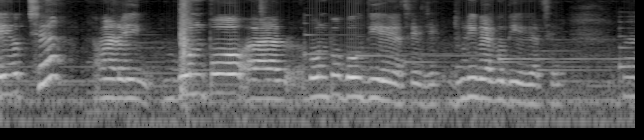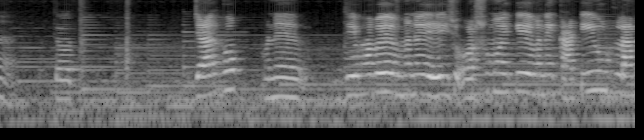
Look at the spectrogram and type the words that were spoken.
এই হচ্ছে আমার ওই বোনপো আর বোনপো বউ দিয়ে গেছে যে ঝুড়ি ব্যাগও দিয়ে গেছে। হ্যাঁ তো যাই হোক মানে যেভাবে মানে এই অসময়কে মানে কাটিয়ে উঠলাম,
